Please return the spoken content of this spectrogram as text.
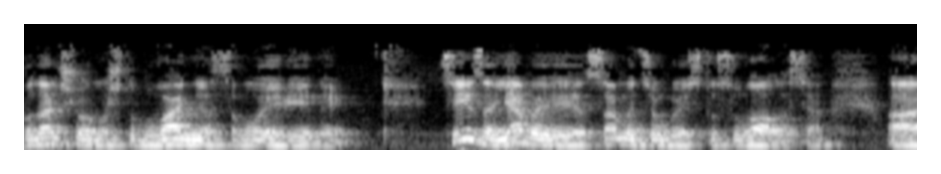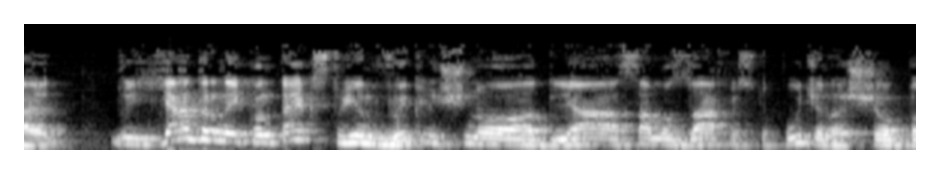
подальшого масштабування самої війни. Ці заяви саме цього і стосувалися. Ядерний контекст він виключно для самозахисту Путіна, щоб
